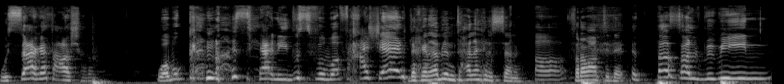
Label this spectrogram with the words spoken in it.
والساعة جت 10 وابوك كان ناقص يعني يدوس في في حشان ده كان قبل امتحان آخر السنة. آه. في رابعة ابتدائي. اتصل بمين؟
